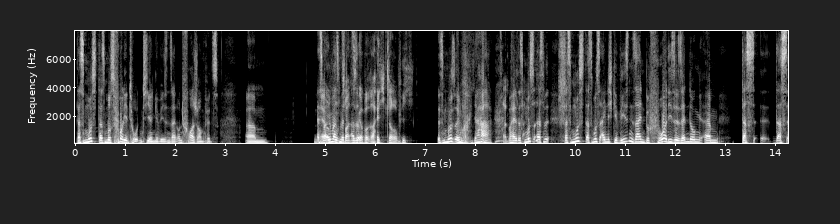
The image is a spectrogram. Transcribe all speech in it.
Das muss, das muss vor den toten Tieren gewesen sein und vor Jean Pütz. Ähm, Es war irgendwas mit- 20er also- Bereich, glaube ich. Es muss irgendwo, ja, weil das muss, das, das muss, das muss eigentlich gewesen sein, bevor diese Sendung ähm, das, das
